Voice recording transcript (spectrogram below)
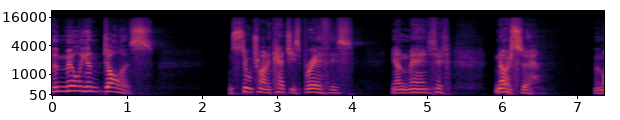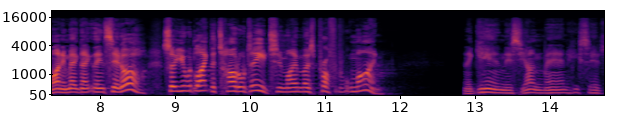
the million dollars? And still trying to catch his breath, this young man said, No, sir. The mining magnate then said, Oh, so you would like the title deed to my most profitable mine? And again, this young man, he said,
